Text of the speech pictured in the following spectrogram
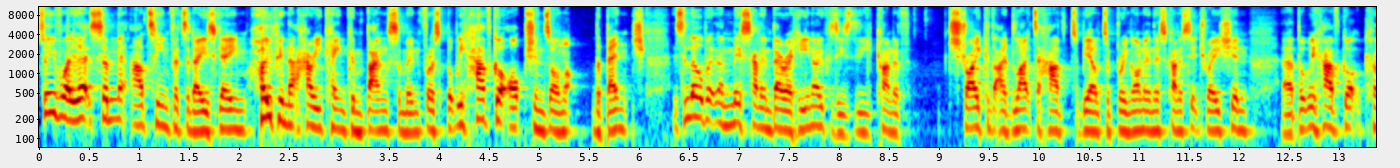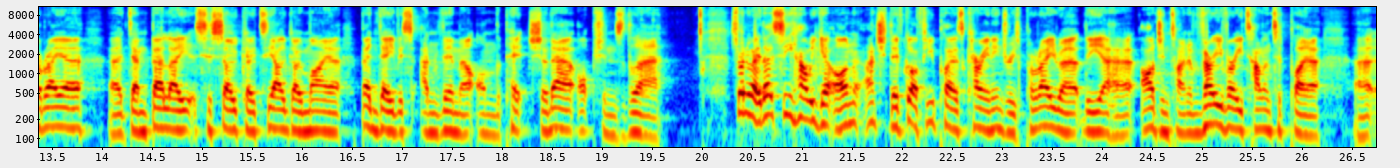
So either way, let's submit our team for today's game, hoping that Harry Kane can bang some in for us. But we have got options on the bench. It's a little bit of a miss having Berahino because he's the kind of striker that I'd like to have to be able to bring on in this kind of situation. Uh, but we have got Correa, uh, Dembele, Sissoko, Thiago Maia, Ben Davies and Wimmer on the pitch. So there are options there. So anyway, let's see how we get on. Actually, they've got a few players carrying injuries. Pereyra, the uh, Argentine, a very, very talented player. Uh,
